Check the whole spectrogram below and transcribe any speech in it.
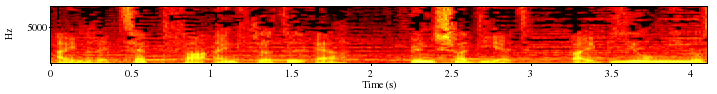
Ein Rezept Fahr ein Viertel R. Inschadiert bei bio-pharma.es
